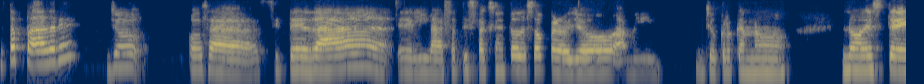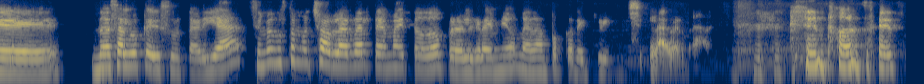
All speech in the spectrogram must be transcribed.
Está padre, yo, o sea, si te da la satisfacción y todo eso, pero yo a mí, yo creo que no, no, este, no es algo que disfrutaría. Sí me gusta mucho hablar del tema y todo, pero el gremio me da un poco de cringe, la verdad. Entonces,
